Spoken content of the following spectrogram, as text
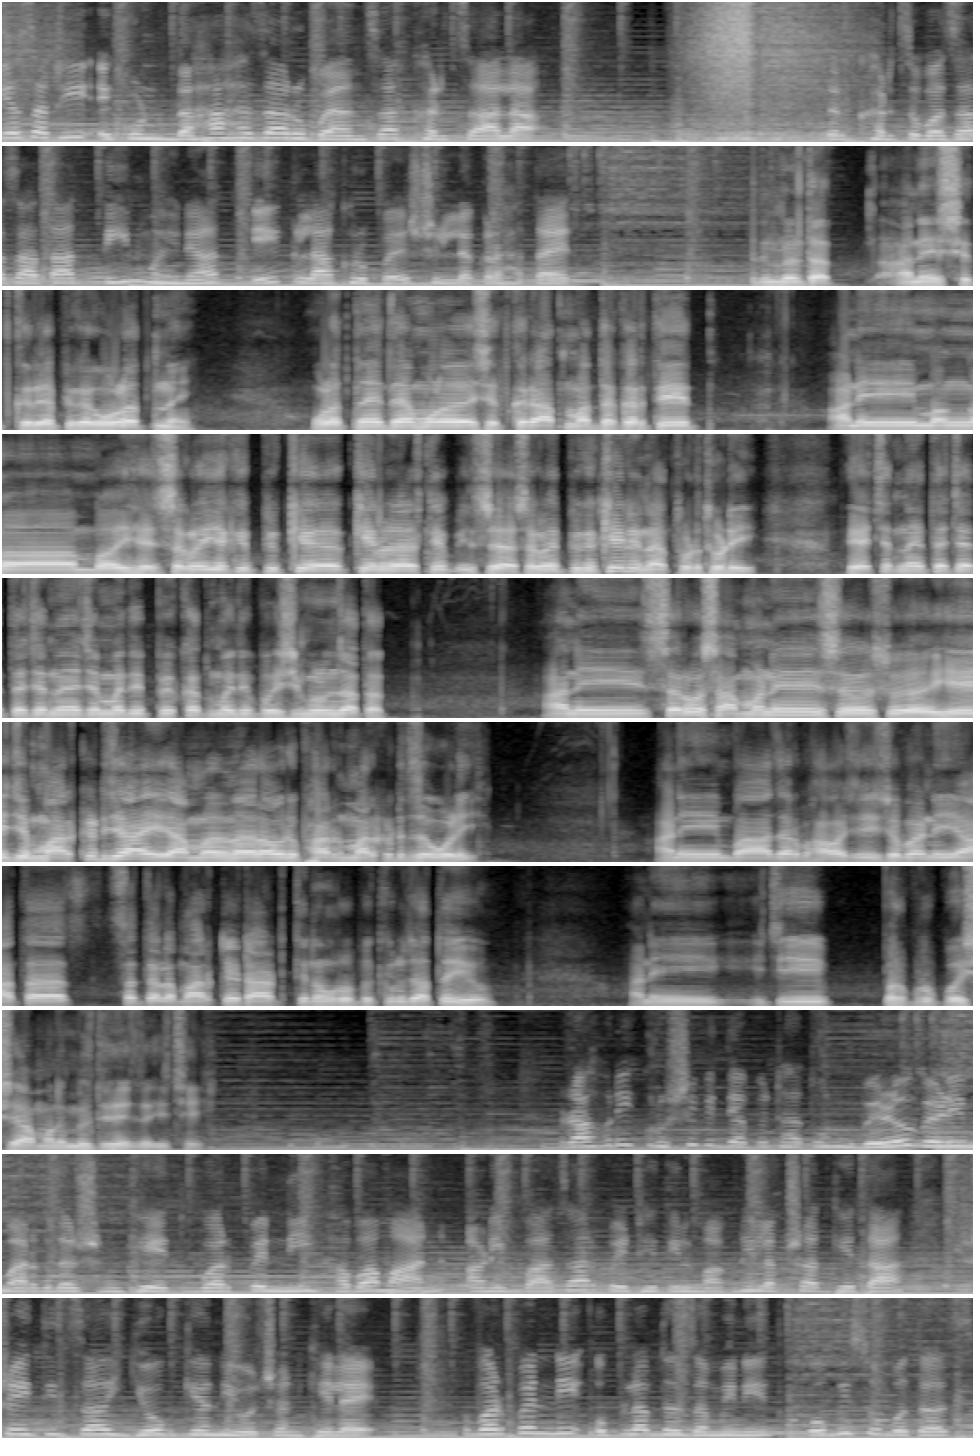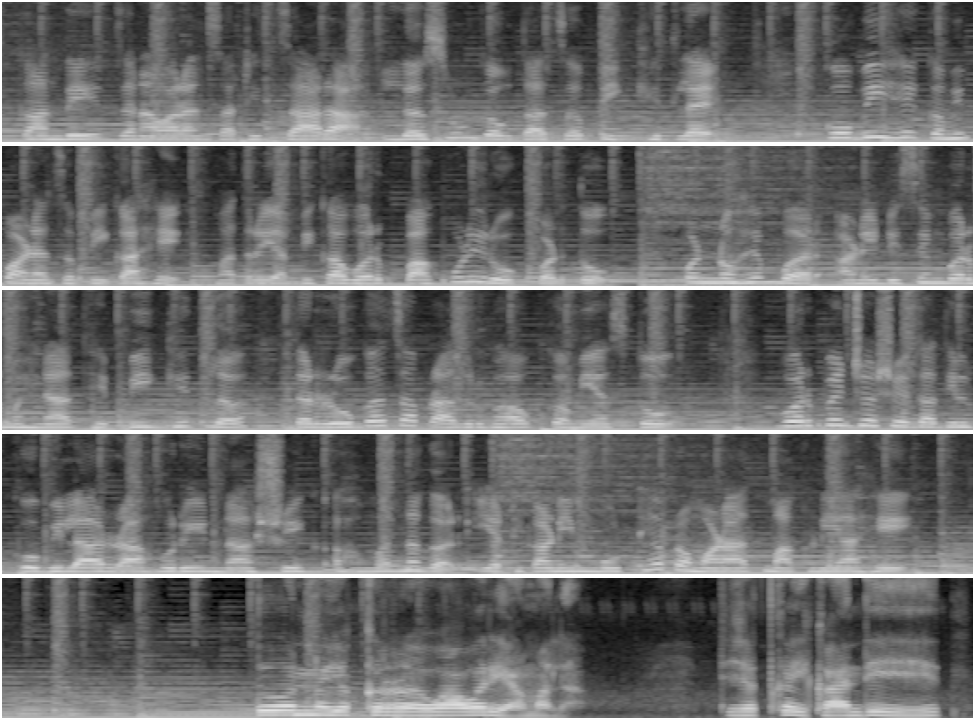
यासाठी एकूण दहा हजार रुपयांचा खर्च आला. तर खर्च वजा जाता तीन महिन्यात एक लाख रुपये शिल्लक राहत आहेत मिळतात आणि शेतकरी या पिकाला ओळत नाही. ओळत नाही त्यामुळे शेतकरी आत्महत्या करतात. आणि मग ब- हे सगळे एक एक पीक केलेलं सगळे पिकं केली ना थोडी थोडी. याच्यात नाही त्याच्यात त्याच्यात नाही याच्यामध्ये पिकातमध्ये पैसे मिळून जातात. आणि सर्वसामान्य स स- हे जे मार्केट जे आहे आम्हाला रावरी फार्म मार्केट जवळ आहे. आणि बाजार भावाच्या हिशोबाने आता सध्याला मार्केट आठ ते नऊ रुपये किलो जातं आहे हो. आणि याची भरपूर पैसे आम्हाला मिळते याचे याचे राहुरी कृषी विद्यापीठातून वेळोवेळी मार्गदर्शन घेत वरपेंनी हवामान आणि बाजारपेठेतील मागणी लक्षात घेता शेतीचं योग्य नियोजन केलंय. वरपेंनी उपलब्ध जमिनीत कोबीसोबतच कांदे जनावरांसाठी चारा लसूण गवताचं पीक घेतलंय. कोबी हे कमी पाण्याचं पीक आहे मात्र या पिकावर पाकुळी रोग पडतो. पण नोव्हेंबर आणि डिसेंबर महिन्यात हे पीक घेतलं तर रोगाचा प्रादुर्भाव कमी असतो. वरपेंच्या शेतातील कोबीला राहुरी नाशिक अहमदनगर या ठिकाणी मोठ्या प्रमाणात मागणी आहे. दोन एकर वावर आहे आम्हाला. त्याच्यात काही कांदे आहेत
